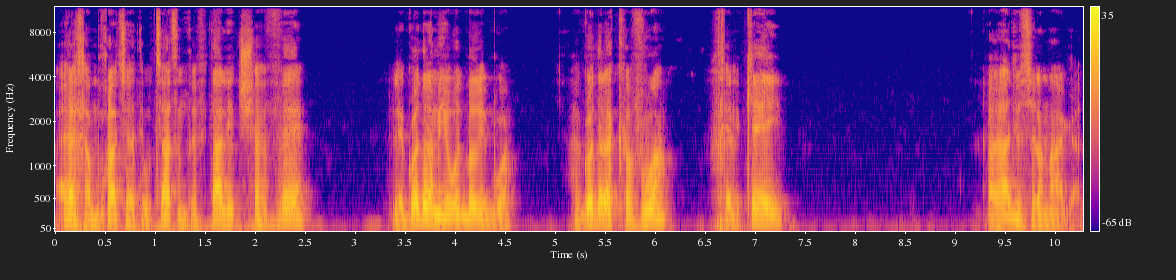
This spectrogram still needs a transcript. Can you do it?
הערך המוחלט של התאוצה הצנטריפטלית שווה לגודל המהירות בריבוע. הגודל הקבוע חלקי הרדיוס של המעגל.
